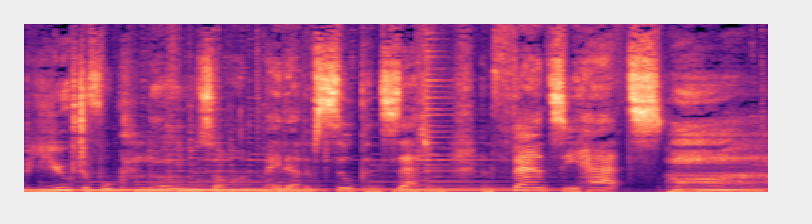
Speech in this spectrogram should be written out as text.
beautiful clothes on, made out of silk and satin, and fancy hats.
